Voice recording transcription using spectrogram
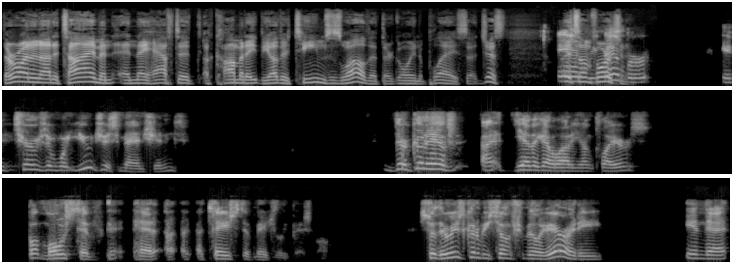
They're running out of time and, and they have to accommodate the other teams as well that they're going to play. So just and it's unfortunate. Remember, in terms of what you just mentioned, they're going to have, uh, yeah, they got a lot of young players, but most have had a, a taste of Major League Baseball. So there is going to be some familiarity in that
